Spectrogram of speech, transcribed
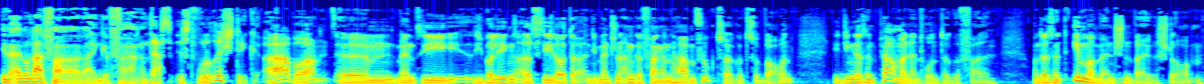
in einen Radfahrer reingefahren. Das ist wohl richtig. Aber ähm, wenn Sie sich überlegen, als die Leute, die Menschen angefangen haben, Flugzeuge zu bauen, die Dinger sind permanent runtergefallen. Und da sind immer Menschen bei gestorben.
